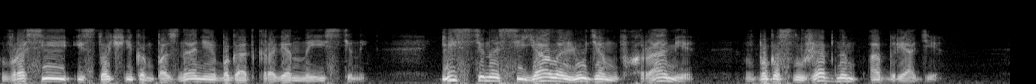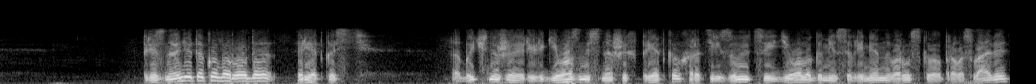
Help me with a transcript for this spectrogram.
в России источником познания богооткровенной истины. Истина сияла людям в храме, в богослужебном обряде. Признание такого рода — редкость. Обычно же религиозность наших предков характеризуется идеологами современного русского православия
